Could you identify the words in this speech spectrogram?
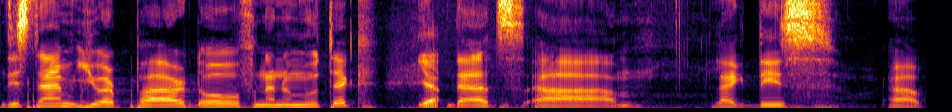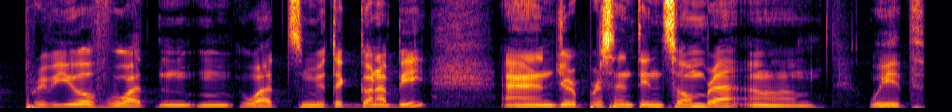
this time you are part of Nanomutek. Yeah. That's um, like this uh, preview of what what's Mutek gonna be, and you're presenting Sombra um, with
